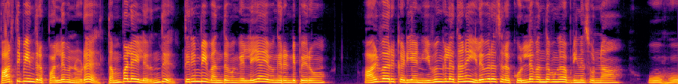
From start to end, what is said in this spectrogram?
பார்த்திபேந்திர பல்லவனோட தம்பலையிலிருந்து திரும்பி வந்தவங்க இல்லையா இவங்க ரெண்டு பேரும்? ஆழ்வாருக்கடியான் இவங்கள தானே இளவரசரை கொல்ல வந்தவங்க அப்படின்னு சொன்னா? ஓஹோ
